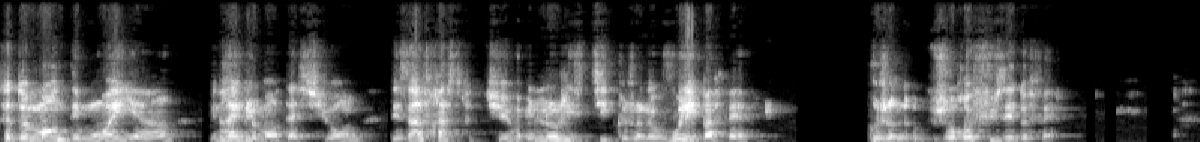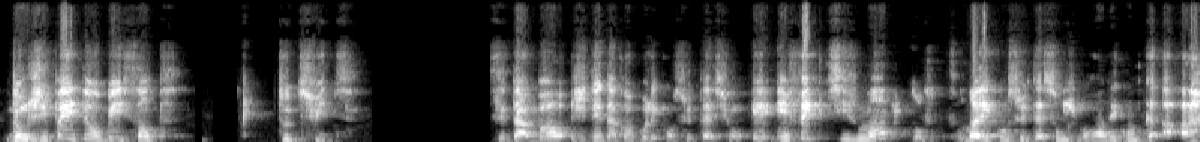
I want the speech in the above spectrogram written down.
ça demande des moyens, une réglementation, des infrastructures, une logistique que je ne voulais pas faire que je, je refusais de faire. Donc j'ai pas été obéissante tout de suite. C'est d'abord, j'étais d'accord pour les consultations. Et effectivement, dans les consultations, je me rendais compte que ah, ah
